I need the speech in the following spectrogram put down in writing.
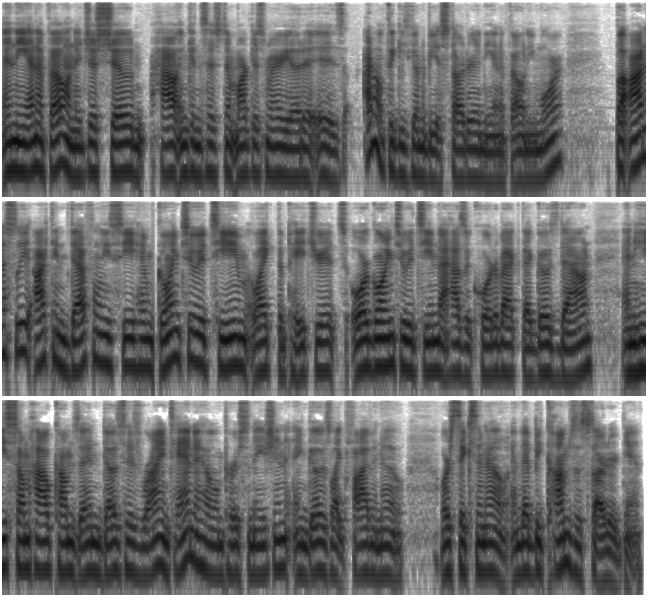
in the NFL, and it just showed how inconsistent Marcus Mariota is. I don't think he's going to be a starter in the NFL anymore. But honestly, I can definitely see him going to a team like the Patriots or going to a team that has a quarterback that goes down and he somehow comes in, does his Ryan Tannehill impersonation and goes like 5 and 0 or 6 and 0 and then becomes a starter again.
